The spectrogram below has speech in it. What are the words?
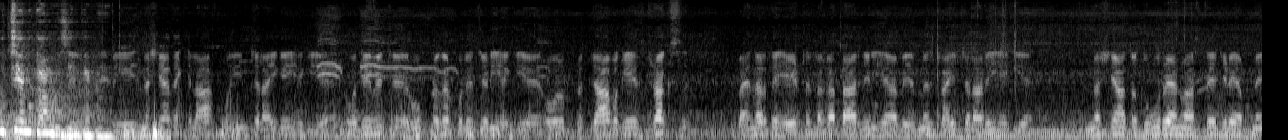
ਉੱਚੇ ਮੁਕਾਮ ਹਾਸਿਲ ਕਰਨੇ ਨਸ਼ਿਆਂ ਦੇ ਖਿਲਾਫ ਮੁਹਿੰਮ ਚਲਾਈ ਗਈ ਹੈਗੀ ਹੈ, ਉਹਦੇ ਵਿੱਚ ਰੂਪਨਗਰ ਪੁਲਿਸ ਜਿਹੜੀ ਹੈਗੀ ਹੈ, ਉਹ ਪੰਜਾਬ ਅਗੇਂਸਟ ਡਰੱਗਸ ਬੈਨਰ ਦੇ ਹੇਠ ਲਗਾਤਾਰ ਜਿਹੜੀ ਹੈ ਅਵੇਅਰਨੈਸ ਡਰਾਈਵ ਚਲਾ ਰਹੀ ਹੈਗੀ ਹੈ। ਨਸ਼ਿਆਂ ਤੋਂ ਦੂਰ ਰਹਿਣ ਵਾਸਤੇ ਜਿਹੜੇ ਆਪਣੇ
